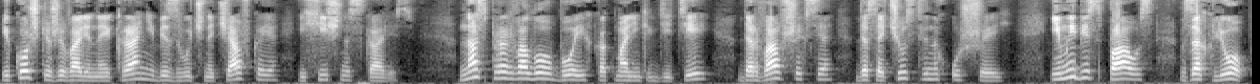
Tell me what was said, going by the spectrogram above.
и кошки жевали на экране, беззвучно чавкая и хищно скались. Нас прорвало обоих, как маленьких детей, дорвавшихся до сочувственных ушей. И мы без пауз, взахлеб,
